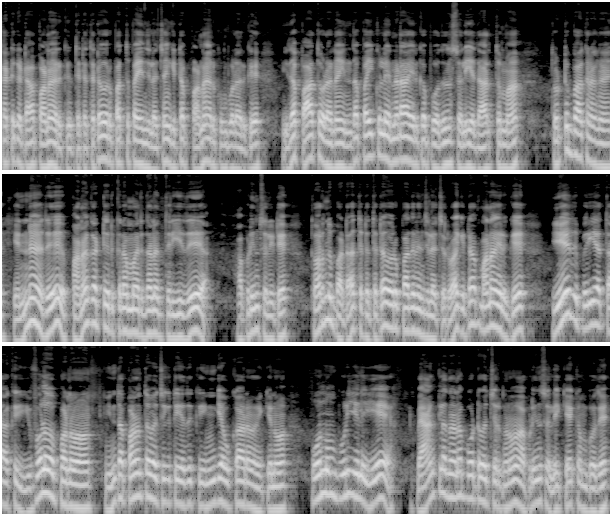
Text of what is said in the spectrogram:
கட்டுக்கட்டாக பணம் இருக்குது கிட்டத்தட்ட ஒரு பத்து பதினஞ்சு லட்சம் கிட்ட பணம் இருக்கும் போல் இருக்குது இதை பார்த்த உடனே இந்த பைக்குள்ளே என்னடா இருக்க போகுதுன்னு சொல்லி யதார்த்தமாக தொட்டு பார்க்குறாங்க. என்ன இது? பணக்கட்டு இருக்கிற மாதிரி தானே தெரியுது அப்படின்னு சொல்லிட்டு திறந்து பார்த்தா கிட்டத்தட்ட ஒரு பதினஞ்சு லட்ச ரூபா கிட்ட பணம் இருக்குது ஏது பெரியத்தாக்கு இவ்வளோ பணம்? இந்த பணத்தை வச்சுக்கிட்டு எதுக்கு இங்கே உட்கார வைக்கணும்? ஒன்றும் புரியலையே. பேங்க்கில் தானே போட்டு வச்சுருக்கணும் அப்படின்னு சொல்லி கேட்கும்போது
